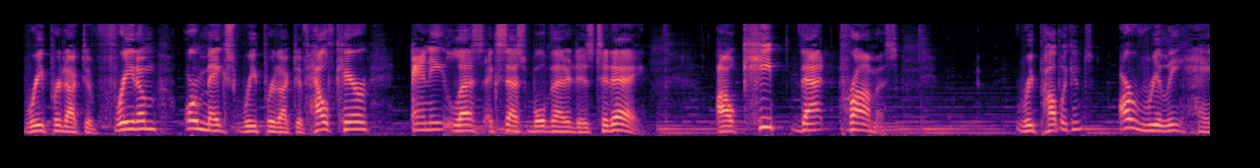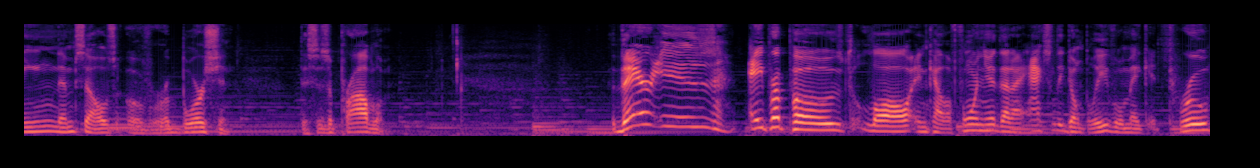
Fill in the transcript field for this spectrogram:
reproductive freedom or makes reproductive health care any less accessible than it is today. I'll keep that promise. Republicans are really hanging themselves over abortion. This is a problem. There is a proposed law in California that I actually don't believe will make it through.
